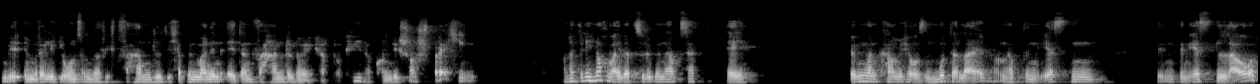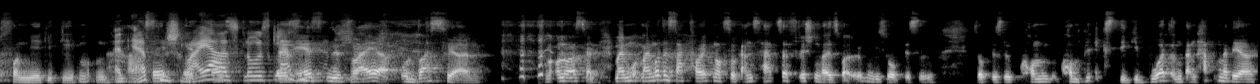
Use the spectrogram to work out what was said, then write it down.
im Religionsunterricht verhandelt, ich habe mit meinen Eltern verhandelt und ich dachte, okay, da konnte ich schon sprechen. Und dann bin ich noch weiter zurück und habe gesagt, hey, irgendwann kam ich aus dem Mutterleib und habe den ersten den, den ersten Laut von mir gegeben und einen ersten Schreier hast losgelassen. Den ersten Schreier und was für ein. Und was für ein. Meine, meine Mutter sagt heute noch so ganz herzerfrischend, weil es war irgendwie so ein bisschen, so ein bisschen kom komplex, die Geburt. Und dann hat mir der,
